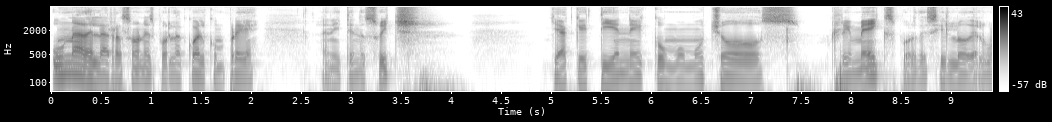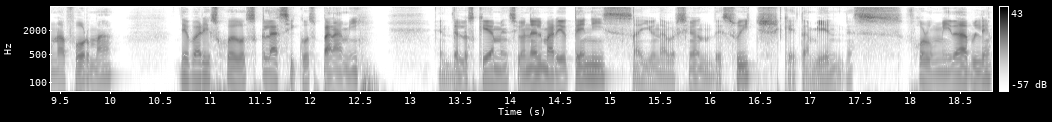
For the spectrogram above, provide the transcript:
una de las razones por la cual compré la Nintendo Switch, ya que tiene como muchos remakes, por decirlo de alguna forma, de varios juegos clásicos para mí de los que ya mencioné, el Mario Tennis, hay una versión de Switch que también es formidable.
